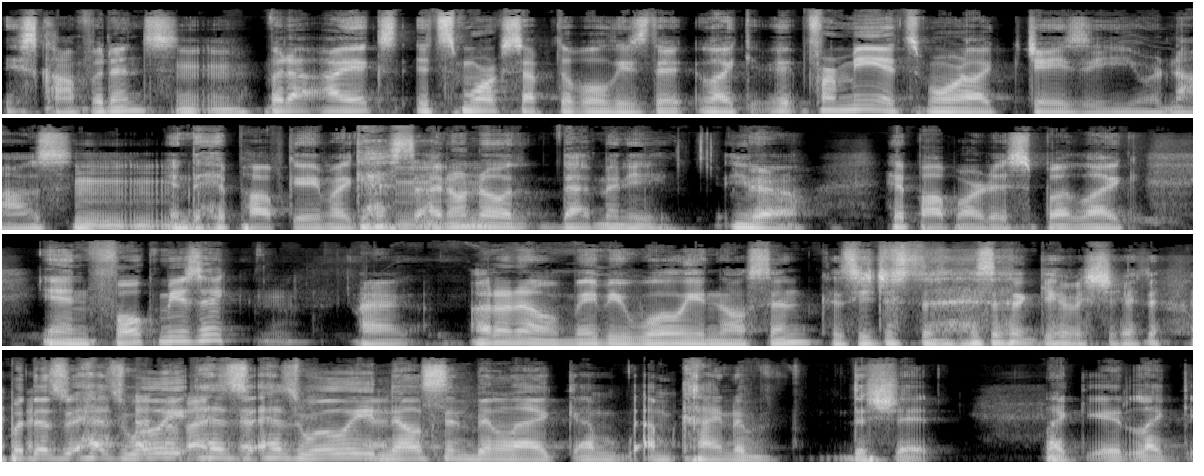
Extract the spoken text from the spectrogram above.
his confidence. Mm-mm. But I, I ex- it's more acceptable these days. Like it, for me, it's more like Jay Z or Nas Mm-mm. in the hip hop game. I guess I don't know that many, you Yeah. know, hip hop artists, but like in folk music, Mm. I I don't know. Maybe Willie Nelson because he just doesn't give a shit. But does has Willie has has Willie Yeah. Nelson been like I'm I'm kind of the shit, like it like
